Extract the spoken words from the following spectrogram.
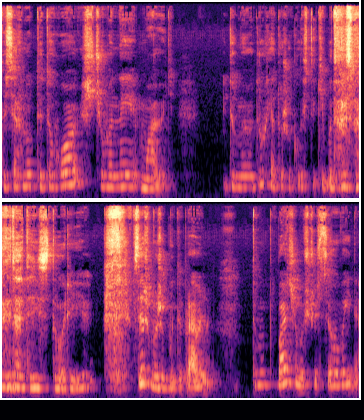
досягнути того, що вони мають. І думаю, вдруг я теж колись такі буду розповідати історії. Все ж може бути правильно. Тому побачимо, що з цього вийде.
